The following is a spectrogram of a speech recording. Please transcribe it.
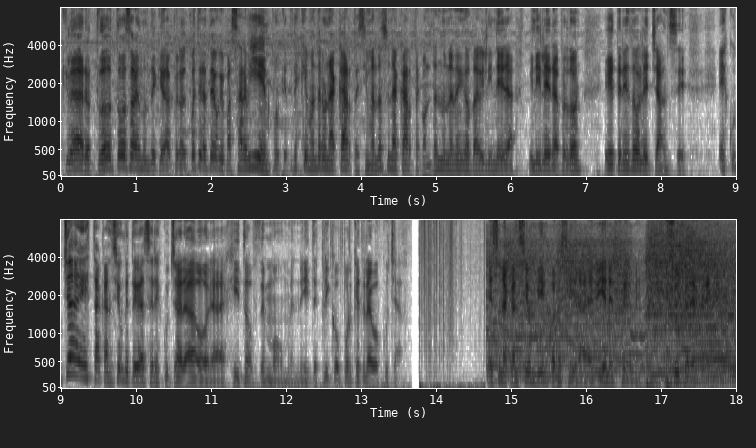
claro, todo- todos saben dónde queda, pero después te la tengo que pasar bien, porque tenés que mandar una carta. Y si mandás una carta contando una anécdota vinilera, vinilera perdón, eh, tenés doble chance. Escuchá esta canción que te voy a hacer escuchar ahora, Hit of the Moment, y te explico por qué te la hago escuchar. Es una canción bien conocida, de Bien FM, Super FM.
